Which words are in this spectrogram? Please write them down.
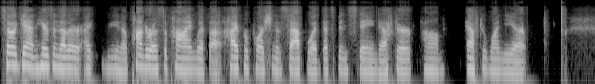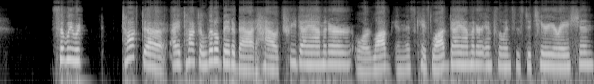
So again, here's another, you know, ponderosa pine with a high proportion of sapwood that's been stained after um, after one year. So we were talked. Uh, I talked a little bit about how tree diameter, or log, in this case, log diameter, influences deterioration.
